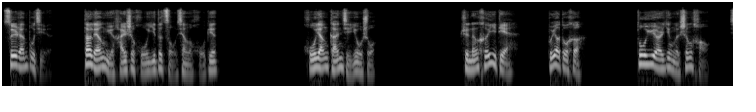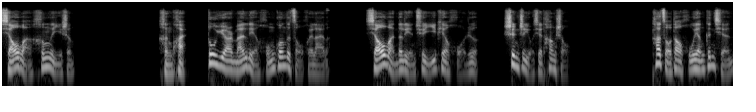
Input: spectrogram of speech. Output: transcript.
虽然不解，但两女还是狐疑的走向了湖边。胡杨赶紧又说：“只能喝一点，不要多喝。”杜玉儿应了声好，小婉哼了一声。很快，杜玉儿满脸红光的走回来了，小婉的脸却一片火热，甚至有些烫手。她走到胡杨跟前，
